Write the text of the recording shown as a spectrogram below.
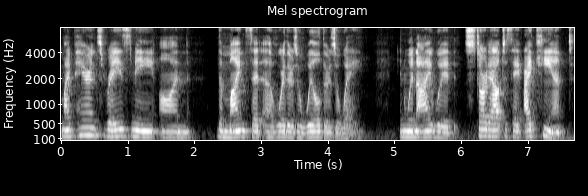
my parents raised me on the mindset of where there's a will, there's a way. And when I would start out to say I can't,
